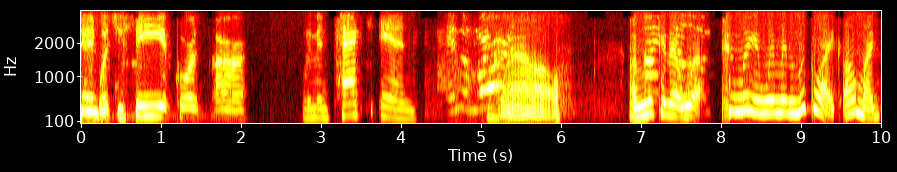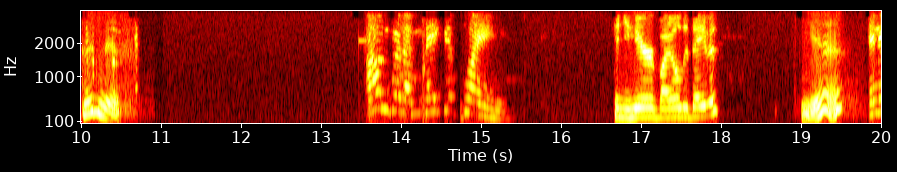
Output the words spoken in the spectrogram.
And what you see, of course, are women packed in. In the world, Wow. I'm looking at what two million women look like. Oh my goodness. I'm going to make it plain. Can you hear Viola Davis? Yeah. In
